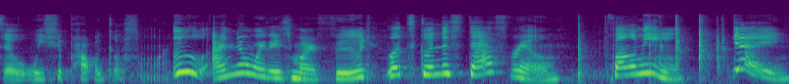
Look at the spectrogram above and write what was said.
So we should probably go somewhere. Ooh, I know where there's more food. Let's go in the staff room. Follow me. Yay!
